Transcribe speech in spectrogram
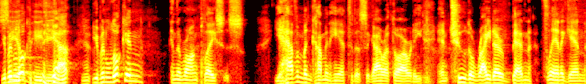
you've been looking, COPD. yeah, you've been looking in the wrong places. You haven't been coming here to the Cigar Authority and to the writer Ben Flanagan.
